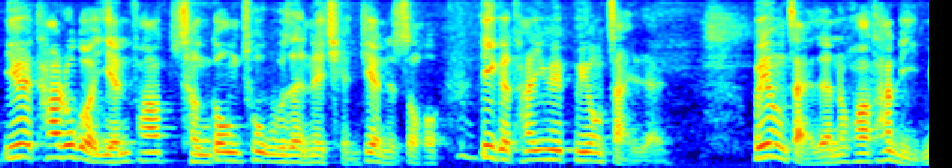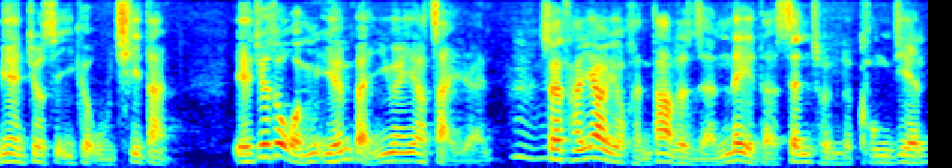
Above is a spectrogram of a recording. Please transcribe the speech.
因为它如果研发成功出无人的潜舰的时候，第一个它因为不用载人。不用载人的话，它里面就是一个武器弹，也就是说，我们原本因为要载人，所以它要有很大的人类的生存的空间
